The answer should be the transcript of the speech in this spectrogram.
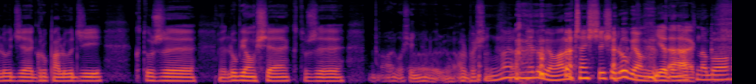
ludzie, grupa ludzi, którzy lubią się, którzy. No, albo się nie lubią. Albo się no, nie lubią, ale częściej się lubią jednak, tak. no bo.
